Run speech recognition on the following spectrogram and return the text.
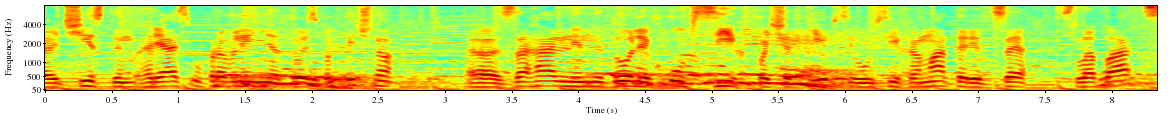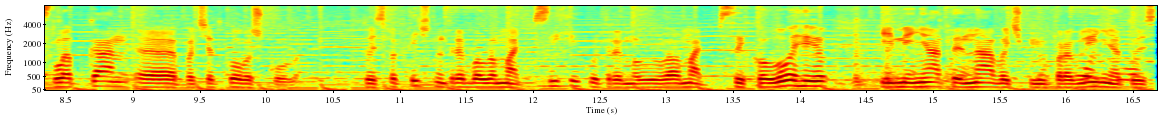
е, чистим грязь управління. Тобто фактично загальний недолік у всіх початківців, у всіх аматорів це слаба, слабка е, початкова школа. Тобто фактично треба ламати психіку, треба ламати психологію і міняти навички управління, тобто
